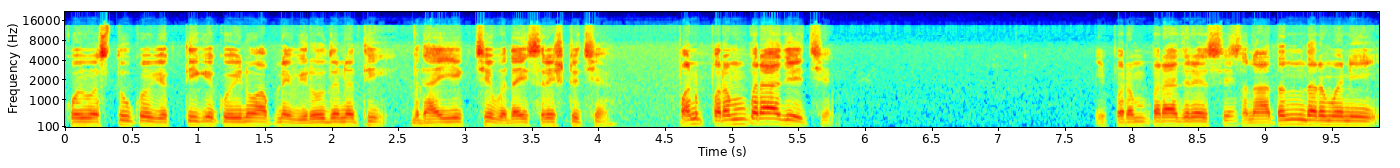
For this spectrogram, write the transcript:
કોઈ વસ્તુ, કોઈ વ્યક્તિ કે કોઈનો આપણે વિરોધ નથી. બધા એક છે બધા શ્રેષ્ઠ છે. પણ પરંપરા જે છે, એ પરંપરા જ રહેશે. સનાતન ધર્મની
